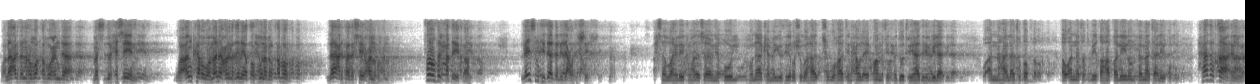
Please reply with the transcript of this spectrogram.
ولا أعرف أنهم وقفوا عند مسجد الحسين وأنكروا ومنعوا الذين يطوفون بالقبر. لا أعرف هذا الشيء عنهم. فهم في الحقيقة ليس امتدادا لدعوة الشيخ. نعم. أحسن الله إليكم. هذا سائل يقول هناك من يثير شبهات, شبهات حول إقامة الحدود في هذه البلاد وأنها لا تطبق أو أن تطبيقها قليل فما تعليقكم؟ هذا القائل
